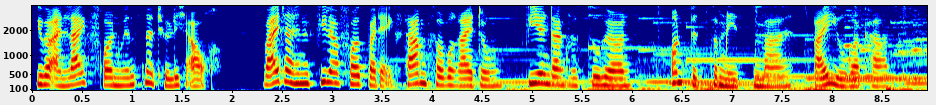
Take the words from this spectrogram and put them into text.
Über ein Like freuen wir uns natürlich auch. Weiterhin viel Erfolg bei der Examensvorbereitung. Vielen Dank fürs Zuhören und bis zum nächsten Mal bei Juracast.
